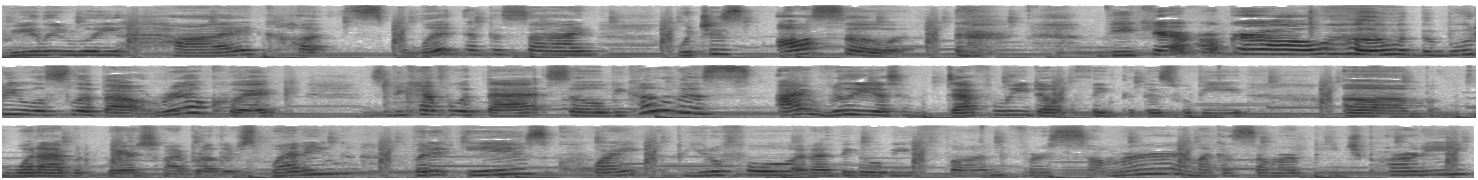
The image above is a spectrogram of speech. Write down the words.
really really high cut split at the side which is also be careful girl. The booty will slip out real quick. So be careful with that. So because of this i really just definitely don't think that this would be um, what i would wear to my brother's wedding but it is quite beautiful and i think it will be fun for summer and like a summer beach party.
